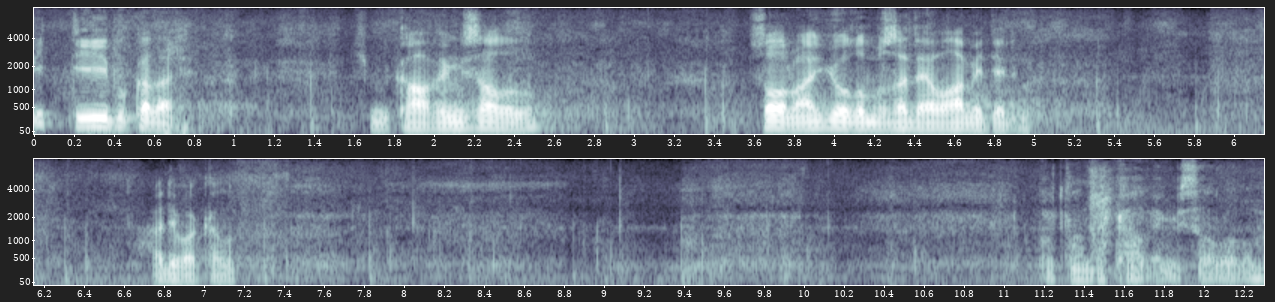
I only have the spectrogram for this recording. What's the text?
Bitti bu kadar. Şimdi kahvemizi alalım. Sonra yolumuza devam edelim. Hadi bakalım. Buradan da kahvemizi alalım.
